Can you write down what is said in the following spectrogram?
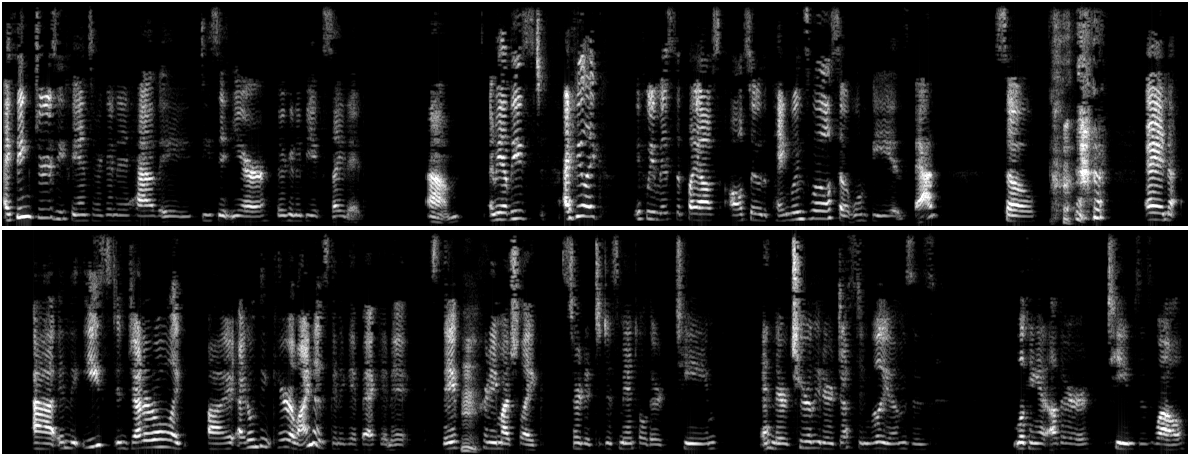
I think Jersey fans are gonna have a decent year. They're gonna be excited. Um, I mean, at least I feel like if we miss the playoffs, also the Penguins will, so it won't be as bad. So, and Uh, in the East in general, like I, I don't think Carolina is going to get back in it. 'cause They've Hmm. pretty much like started to dismantle their team, and their cheerleader Justin Williams is looking at other teams as well.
